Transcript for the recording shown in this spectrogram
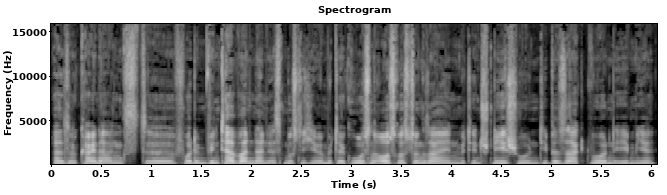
Also keine Angst äh, vor dem Winterwandern. Es muss nicht immer mit der großen Ausrüstung sein, mit den Schneeschuhen, die besagt wurden eben hier.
